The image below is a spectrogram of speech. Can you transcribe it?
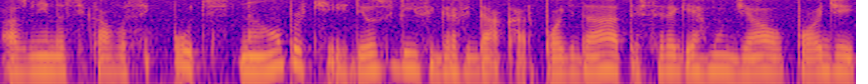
as meninas ficavam assim, putz, não, porque Deus me livre engravidar, cara. Pode dar a terceira guerra mundial, pode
